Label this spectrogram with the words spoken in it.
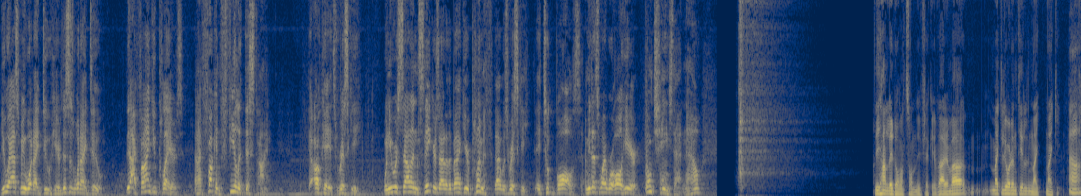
You ask me what I do here. This is what I do. I find you players, and I fucking feel it this time. Okay, it's risky. When you were selling sneakers out of the back of your Plymouth, that was risky. It took balls. I mean, that's why we're all here. Don't change that now. Det handlar ju då om att Sonny försöker värva Michael Jordan till Ni- Nike. Ja.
